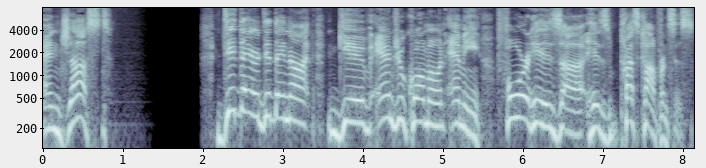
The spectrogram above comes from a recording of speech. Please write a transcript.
and just. Did they or did they not give Andrew Cuomo an Emmy for his uh, his press conferences?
